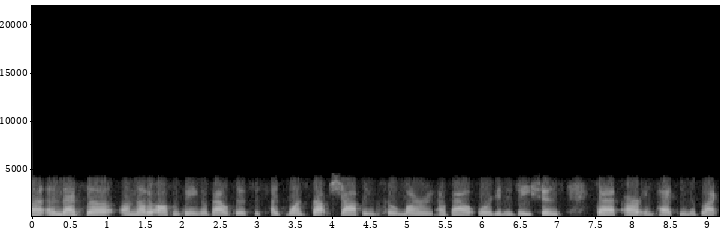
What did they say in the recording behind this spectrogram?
Uh, and that's uh, another awesome thing about this. It's like one stop shopping to learn about organizations that are impacting the black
